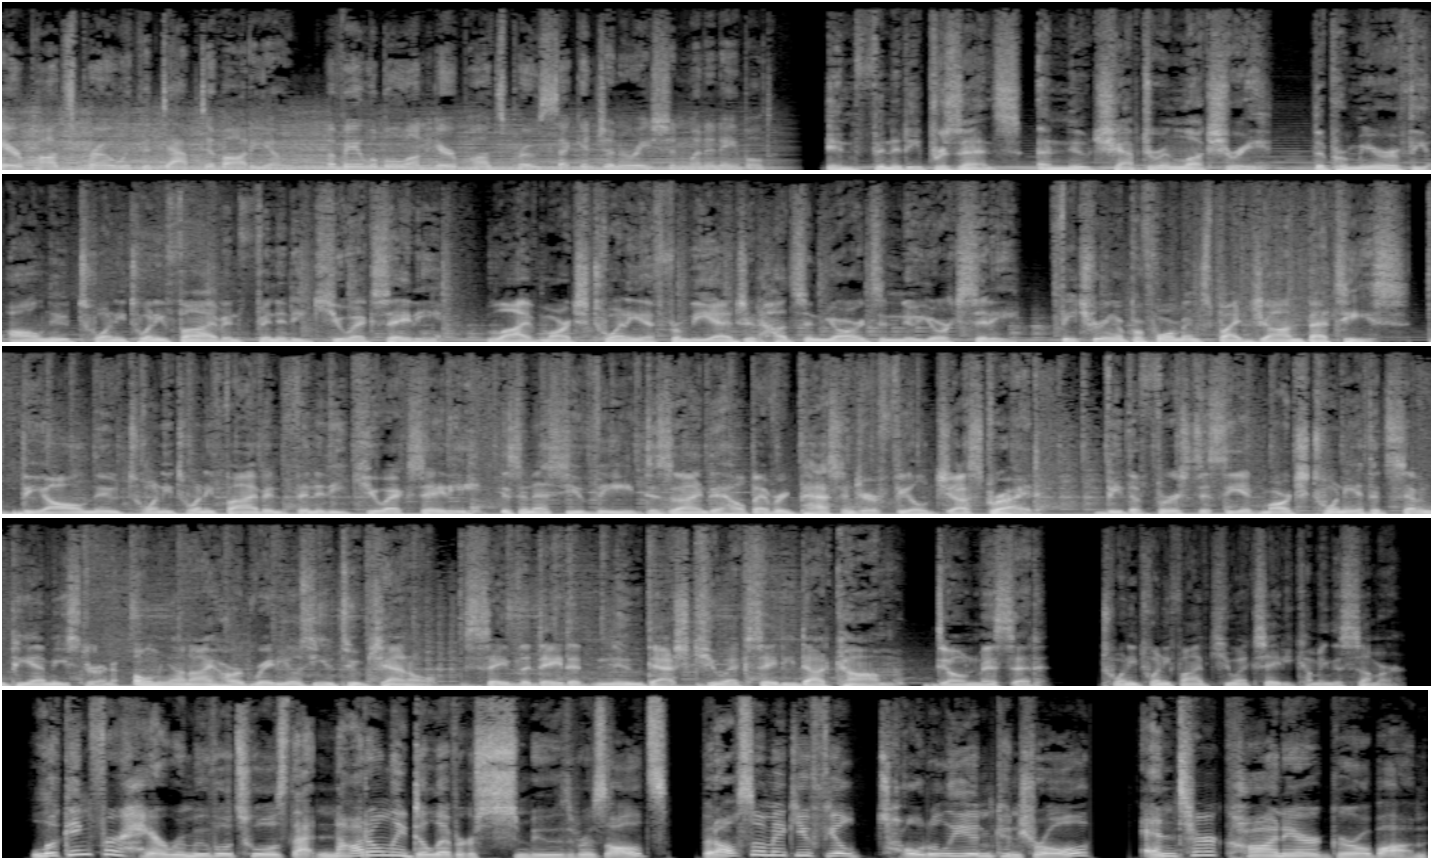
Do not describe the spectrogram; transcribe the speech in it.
AirPods Pro with adaptive audio. Available on AirPods Pro second generation when enabled. Infiniti presents a new chapter in luxury, the premiere of the all new 2025 Infiniti QX80, live March 20th from the edge at Hudson Yards in New York City, featuring a performance by John Batiste. The all new 2025 Infiniti QX80 is an SUV designed to help every passenger feel just right. Be the first to see it March 20th at 7 p.m. Eastern, only on iHeartRadio's YouTube channel. Save the date at new-QX80.com. Don't miss it. 2025 QX80 coming this summer. Looking for hair removal tools that not only deliver smooth results, but also make you feel totally in control? Enter Conair Girl Bomb.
